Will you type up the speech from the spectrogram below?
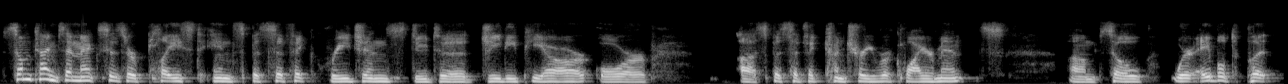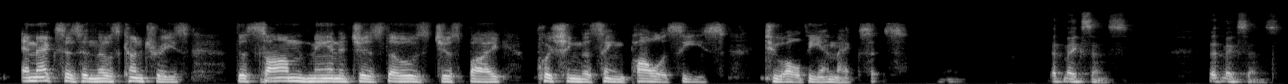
sometimes MXs are placed in specific regions due to GDPR or uh, specific country requirements. Um, so we're able to put MXs in those countries. The SOM manages those just by pushing the same policies to all the MXs. That makes sense. That makes sense.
